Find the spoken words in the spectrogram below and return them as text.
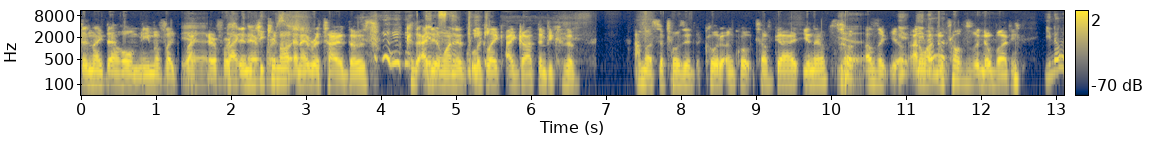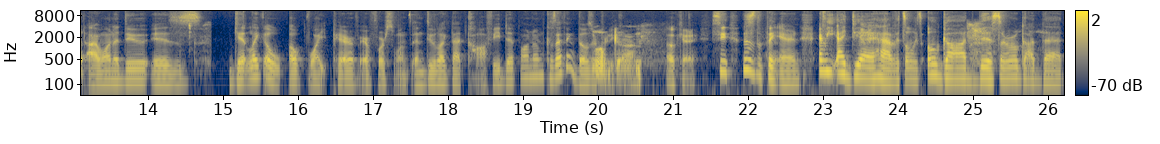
then like that whole meme of like black Yeah, Air Force black Air energy came out, and I retired those because I didn't want to look like I got them because of I'm a supposed quote unquote tough guy, you know. So Yeah. I was like, yo, You- I don't want know no problems with nobody. You know what I want to do is get like a, a white pair of Air Force Ones and do like that coffee dip on them because I think those are Oh pretty god. cool. Okay. See, this is the thing, Aaron. Every idea I have, it's always, oh God, this or oh God, that.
